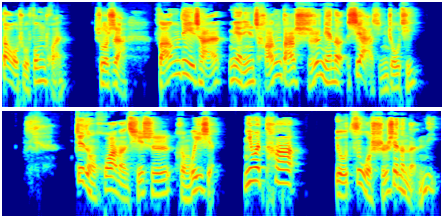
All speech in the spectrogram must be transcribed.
到处疯传，说是啊房地产面临长达十年的下行周期。这种话呢，其实很危险，因为它有自我实现的能力。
